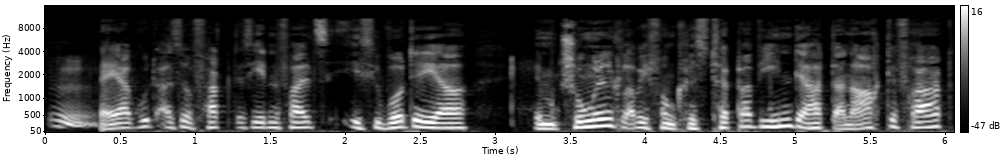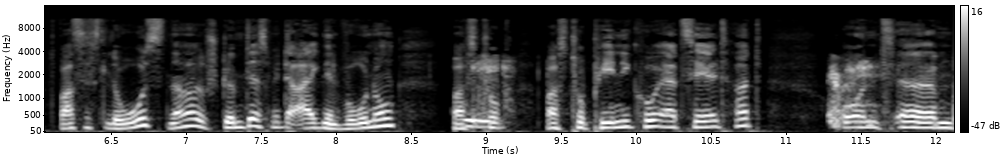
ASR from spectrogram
Hm. Naja gut, also Fakt ist jedenfalls, sie wurde ja im Dschungel, glaube ich, von Chris Töpperwien, der hat danach gefragt, was ist los, ne? stimmt das mit der eigenen Wohnung, was, Nee. Top, was Topenico erzählt hat. Und ähm,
